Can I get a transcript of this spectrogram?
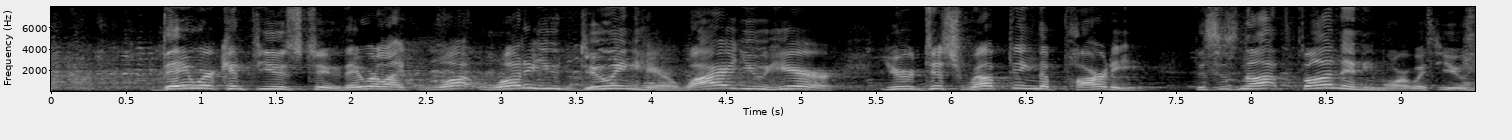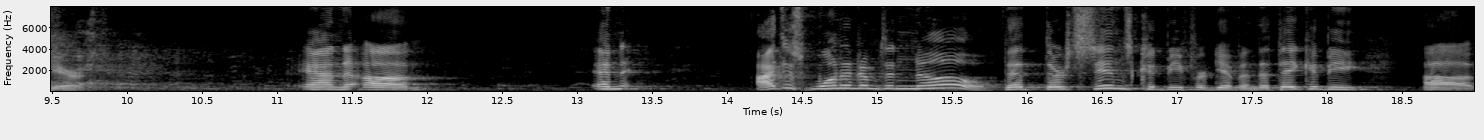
they were confused too. They were like, what, what are you doing here? Why are you here? You're disrupting the party. This is not fun anymore with you here. And, uh, and I just wanted them to know that their sins could be forgiven, that they could be uh,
